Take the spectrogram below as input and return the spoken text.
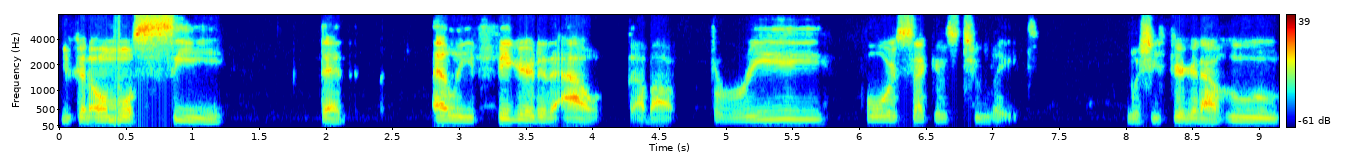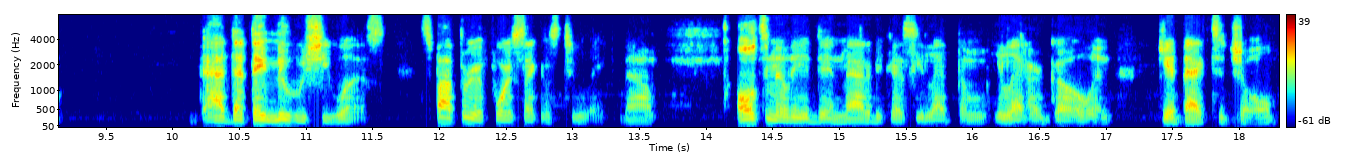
you can almost see that Ellie figured it out about three, four seconds too late when she figured out who that they knew who she was. It's about three or four seconds too late. Now, ultimately, it didn't matter because he let them, he let her go and get back to Joel.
